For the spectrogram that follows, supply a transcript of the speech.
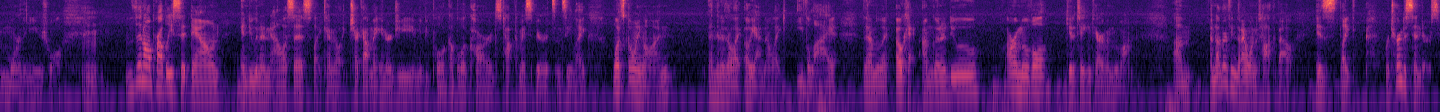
more than usual, then I'll probably sit down and do an analysis, like kind of like check out my energy, maybe pull a couple of cards, talk to my spirits, and see like what's going on. And then if they're like, oh yeah, no, like evil eye, then I'm like, okay, I'm gonna do a removal, get it taken care of, and move on. Um, another thing that I want to talk about is like return to senders.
